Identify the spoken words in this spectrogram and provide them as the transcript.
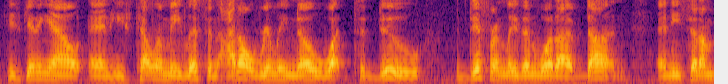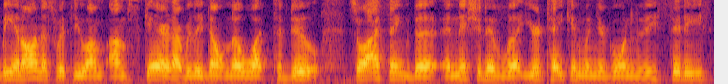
He's getting out, and he's telling me, "Listen, I don't really know what to do differently than what I've done." And he said, "I'm being honest with you. I'm I'm scared. I really don't know what to do." So I think the initiative that you're taking when you're going into these cities,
